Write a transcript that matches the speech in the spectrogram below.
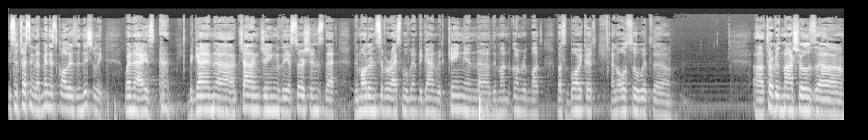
it's interesting that many scholars initially, when I began uh, challenging the assertions that the modern civil rights movement began with King and uh, the Montgomery bus, bus, boycott, and also with uh, uh Thurgood Marshall's uh,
